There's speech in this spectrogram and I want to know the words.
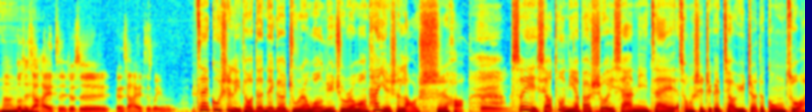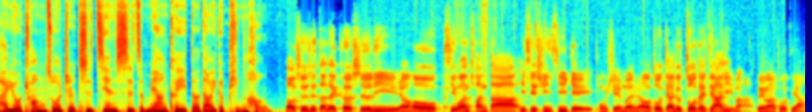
啊，嗯都是小孩子，就是跟小孩子为伍。在故事里头的那个主人翁，女主人翁，她也是老师哈。对，所以小土，你要不要说一下你在从事这个教育者的工作，还有创作者之间是怎么样可以得到一个平衡？老师是站在课室里，然后希望传达一些讯息给同学们，然后作家就坐在家里嘛，对吗？作家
